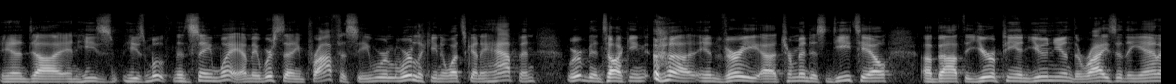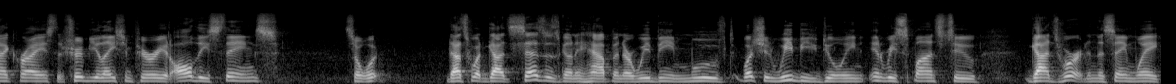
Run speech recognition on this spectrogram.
and, uh, and he's, he's moved in the same way. I mean, we're studying prophecy. We're, we're looking at what's going to happen. We've been talking in very uh, tremendous detail about the European Union, the rise of the Antichrist, the tribulation period, all these things. So what, that's what God says is going to happen. Are we being moved? What should we be doing in response to God's word? In the same way,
